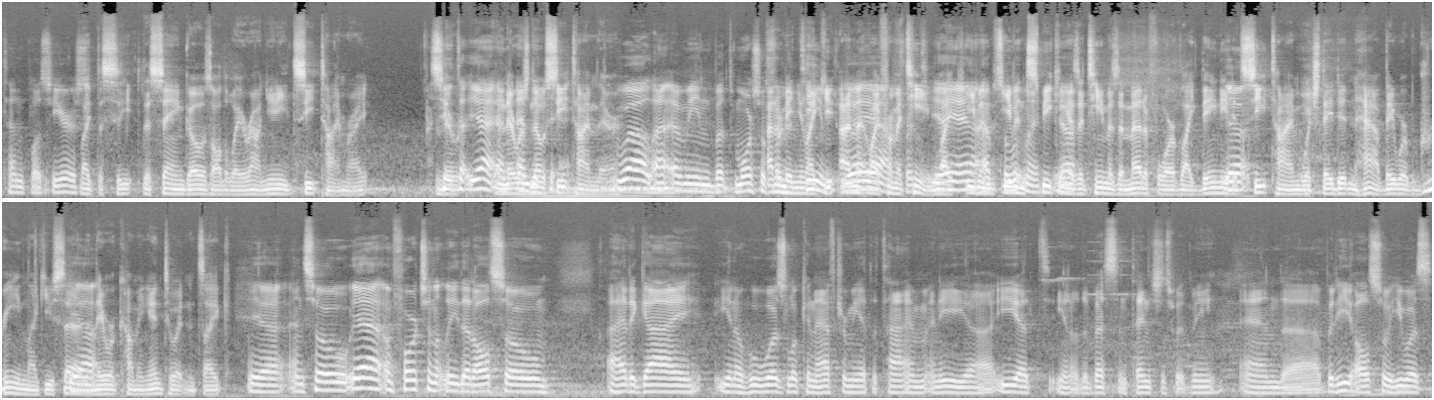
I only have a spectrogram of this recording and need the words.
ten plus years. Like the seat, the saying goes all the way around. You need seat time, right? And Seat there- ti- yeah, and, and- there was and no t- seat time there. well, I, I mean, but more so I don't the mean team. like you, I Yeah, meant like yeah, from a team. yeah, like even even speaking as a team as a metaphor of like they needed seat time, which they didn't have. They were green, like you said, and they were coming into it, and it's like Yeah, and so yeah, unfortunately, that also, I had a guy, you know, who was looking after me at the time, and he uh, he had you know the best intentions with me, and uh, but he also he was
